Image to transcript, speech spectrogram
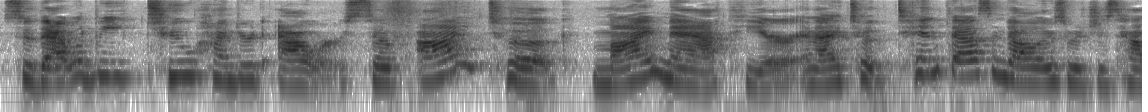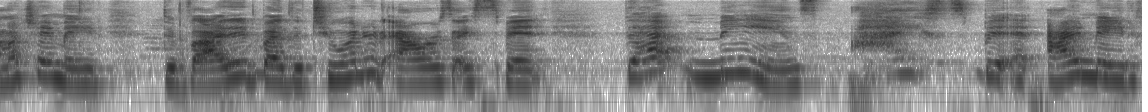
So that would be 200 hours. So if I took my math here and I took $10,000, which is how much I made, divided by the 200 hours I spent, that means I spent I made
